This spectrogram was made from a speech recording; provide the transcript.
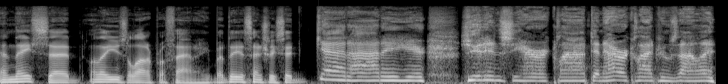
And they said, well, they used a lot of profanity, but they essentially said, Get out of here. You didn't see Eric Clapton. Eric Clapton was not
